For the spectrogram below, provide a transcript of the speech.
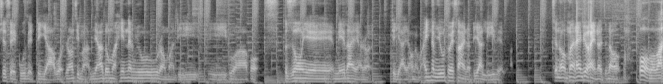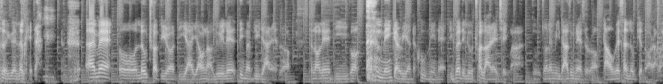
80 90 100ပေါ့ကျွန်တော်စီမှာအများဆုံးမှဟင်းနှမျိုးတော့မှဒီဒီဟိုဟာပေါ့ ပဇွန်ရဲ့အမဲသားရတော့100ရောင်းလာမှာအဲ့နှမျိုးတွဲစားရင်တော့140ပေါ့ကျွန်တော်အမှန်တိုင်းပြောရရင်တော့ကျွန်တော်ပေါ့ပါပါဆိုပြီးပဲလုပ်ခဲ့တာအဲ့မဲ့ဟိုလှုပ်ထွက်ပြီးတော့ဒီဟာရောင်းတာလူတွေလည်းအတိမတ်ပြကြတယ်ဆိုတော့ကျွန်တော်လည်းဒီပေါ့ main career တစ်ခုအနေနဲ့ဒီဘက်ဒီလိုထွက်လာတဲ့အချိန်မှာဟိုကျွန်တော်လည်းမိသားစုနဲ့ဆိုတော့ဒါကိုပဲဆက်လုပ်ဖြစ်သွားတာပါ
